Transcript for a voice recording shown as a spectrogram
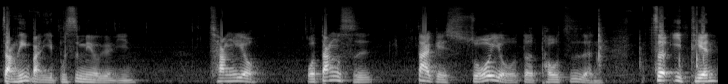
涨停板也不是没有原因。昌佑，我当时带给所有的投资人，这一天，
